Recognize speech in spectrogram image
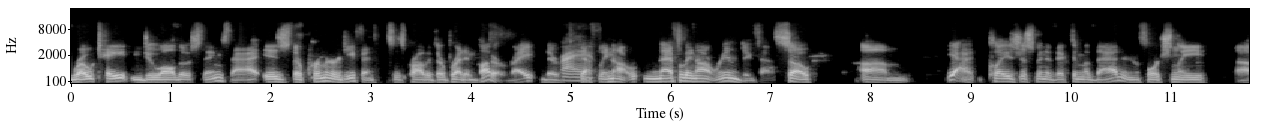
rotate and do all those things. That is their perimeter defense is probably their bread and butter, right? They're right. definitely not definitely not rim defense. So um, yeah, Klay's just been a victim of that, and unfortunately. Uh,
